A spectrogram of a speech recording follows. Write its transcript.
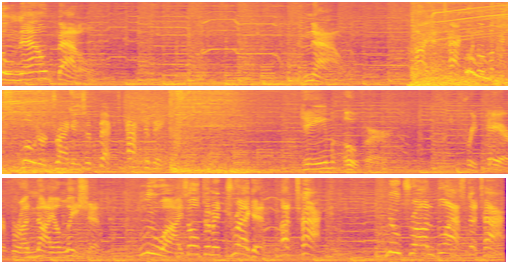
Will now battle. Now, I attack with a Exploder Dragon's effect activates. Game over. Prepare for annihilation. Blue Eyes Ultimate Dragon, attack! Neutron Blast attack!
